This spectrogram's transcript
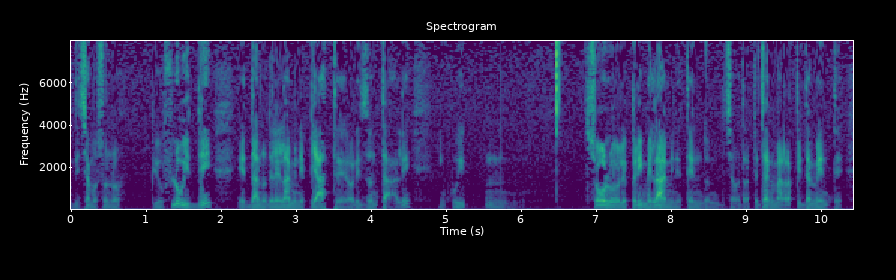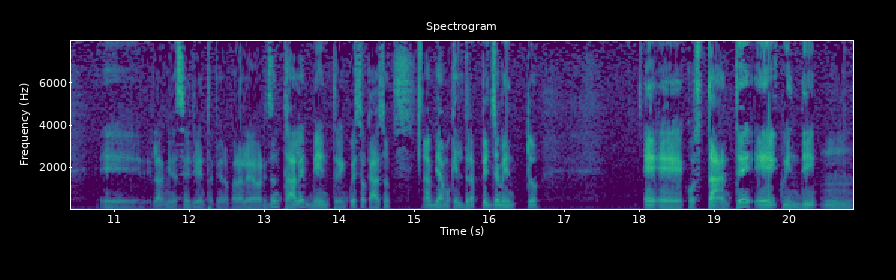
diciamo, sono più fluidi e danno delle lamine piatte orizzontali in cui mh, solo le prime lamine tendono diciamo, a drappeggiare ma rapidamente eh, la laminazione diventa piano parallela orizzontale mentre in questo caso abbiamo che il drappeggiamento è, è costante e quindi mh,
